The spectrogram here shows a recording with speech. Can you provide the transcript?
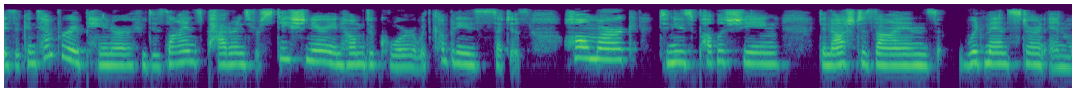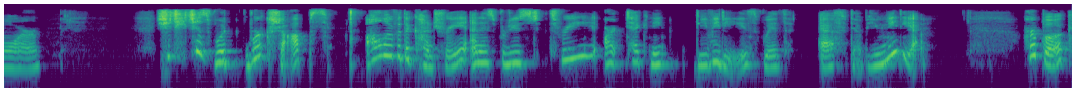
is a contemporary painter who designs patterns for stationery and home decor with companies such as Hallmark, Danus Publishing, Danache Designs, Woodmansterne, and more. She teaches workshops all over the country and has produced three art technique DVDs with FW Media. Her book,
